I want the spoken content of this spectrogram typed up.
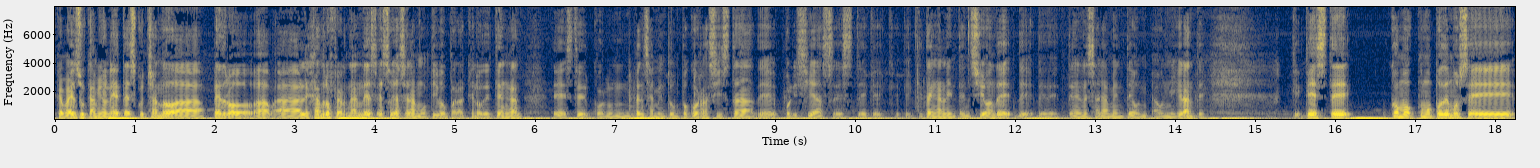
que vaya en su camioneta escuchando a Pedro, a, Alejandro Fernández, eso ya será motivo para que lo detengan, este, con un pensamiento un poco racista de policías, este, que, tengan la intención de, de, de detener necesariamente un, a un migrante. Este, ¿cómo, cómo podemos, eh,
